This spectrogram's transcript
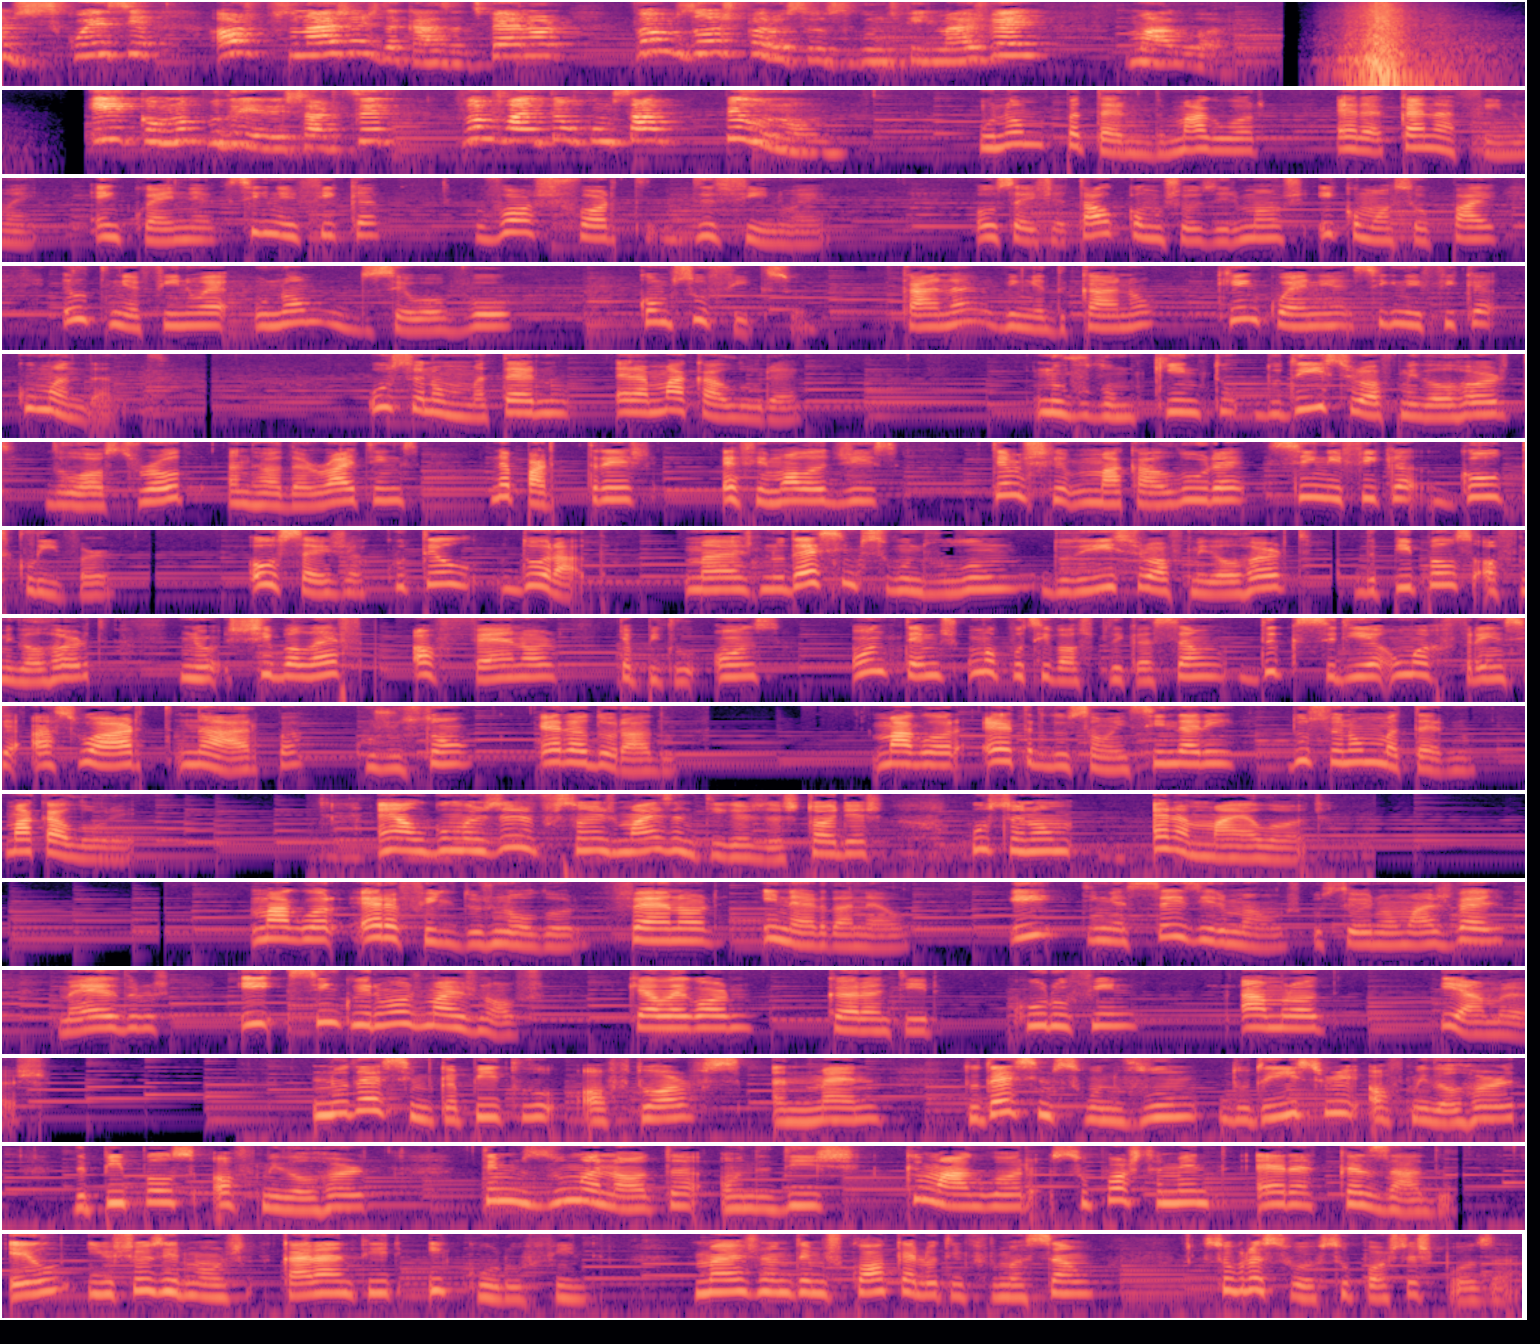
darmos sequência aos personagens da Casa de Fëanor, vamos hoje para o seu segundo filho mais velho, Maglor. E como não poderia deixar de ser, vamos lá então começar pelo nome. O nome paterno de Maglor era Cana Finwë, em Quenya, que significa voz forte de Finwë. Ou seja, tal como os seus irmãos e como o seu pai, ele tinha Finwë, o nome de seu avô, como sufixo. Cana vinha de Cano, que em Quenya significa comandante. O seu nome materno era Macalure. No volume 5 do The History of Middle-earth, The Lost Road and Other Writings, na parte 3, Etymologies, temos que Macalure significa Gold Cleaver, ou seja, cutelo dourado. Mas no 12 volume do The History of Middle-earth, The Peoples of Middle-earth, no Shibboleth of Fëanor, capítulo 11, onde temos uma possível explicação de que seria uma referência à sua arte na harpa, cujo som era dourado. Maglor é a tradução em Sindarin do seu nome materno, Macalore. Em algumas das versões mais antigas das histórias, o seu nome era Maelor. Maglor era filho dos Noldor, Fëanor e Nerdanel, e tinha seis irmãos, o seu irmão mais velho, Maedhros, e cinco irmãos mais novos, Celegorn, Carantir, Curufin, Amrod e Amras. No décimo capítulo of Dwarfs and Men do 12 volume do The History of Middle-earth, The Peoples of Middle-earth, temos uma nota onde diz que Maglor supostamente era casado, ele e os seus irmãos Carantir e Curufin, mas não temos qualquer outra informação sobre a sua suposta esposa.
